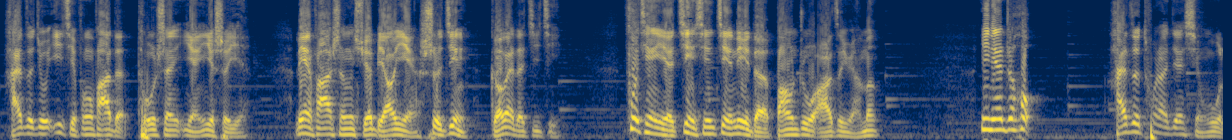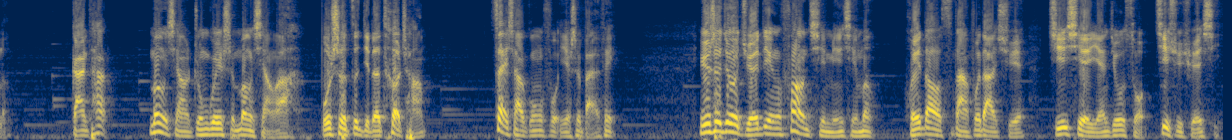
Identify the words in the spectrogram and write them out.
孩子就意气风发地投身演艺事业，练发声、学表演、试镜，格外的积极。父亲也尽心尽力地帮助儿子圆梦。一年之后，孩子突然间醒悟了，感叹：梦想终归是梦想啊，不是自己的特长。再下功夫也是白费，于是就决定放弃明星梦，回到斯坦福大学机械研究所继续学习。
